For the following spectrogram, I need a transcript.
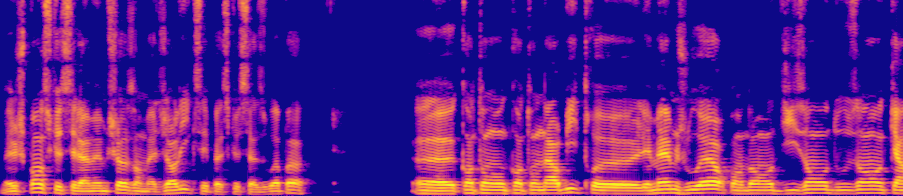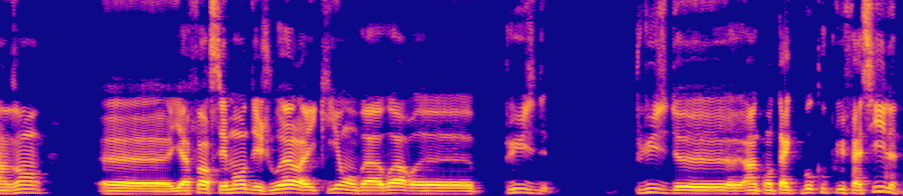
mais je pense que c'est la même chose en Major League. C'est parce que ça se voit pas. Euh, quand on quand on arbitre euh, les mêmes joueurs pendant 10 ans, 12 ans, 15 ans, euh, il y a forcément des joueurs avec qui on va avoir plus de, plus de un contact beaucoup plus facile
